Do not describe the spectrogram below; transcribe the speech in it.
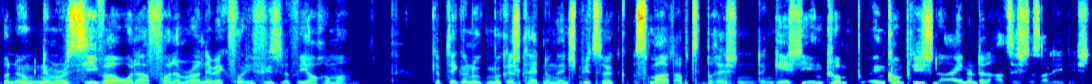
von irgendeinem Receiver oder von einem Running Back vor die Füße, wie auch immer. Gibt ja genug Möglichkeiten, um den Spielzeug smart abzubrechen. Dann gehe ich die Incom Incompletion ein und dann hat sich das erledigt.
